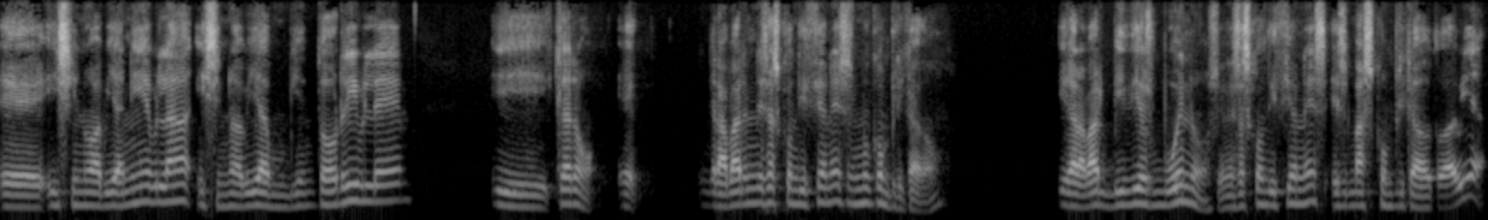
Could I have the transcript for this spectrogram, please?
eh, y si no había niebla, y si no había un viento horrible. Y claro, grabar en esas condiciones es muy complicado. Y grabar vídeos buenos en esas condiciones es más complicado todavía.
